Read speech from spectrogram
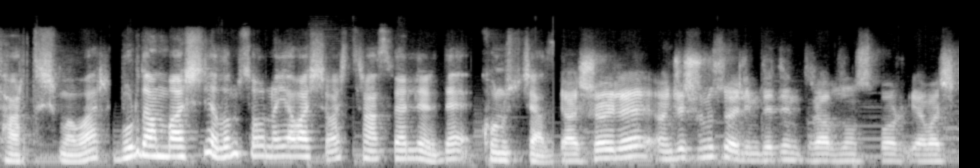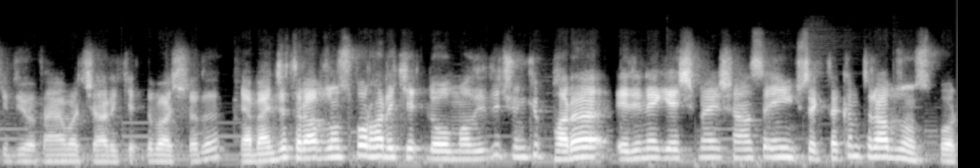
tartışma var. Buradan başlayalım. Sonra yavaş yavaş transferleri de konuşacağız. Ya şöyle önce şunu söyleyeyim dedin Trabzonspor yavaş gidiyor. Fenerbahçe hareketli başladı. Ya bence Trabzonspor hareketli olmalıydı. Çünkü para eline geçme şansı en yüksek takım Trabzonspor.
